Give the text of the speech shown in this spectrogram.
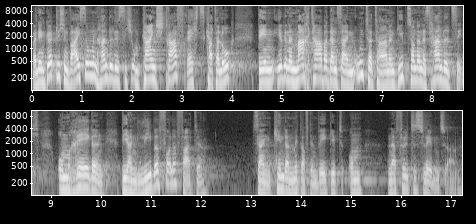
Bei den göttlichen Weisungen handelt es sich um keinen Strafrechtskatalog, den irgendein Machthaber dann seinen Untertanen gibt, sondern es handelt sich um Regeln, die ein liebevoller Vater seinen Kindern mit auf den Weg gibt, um ein erfülltes Leben zu haben.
